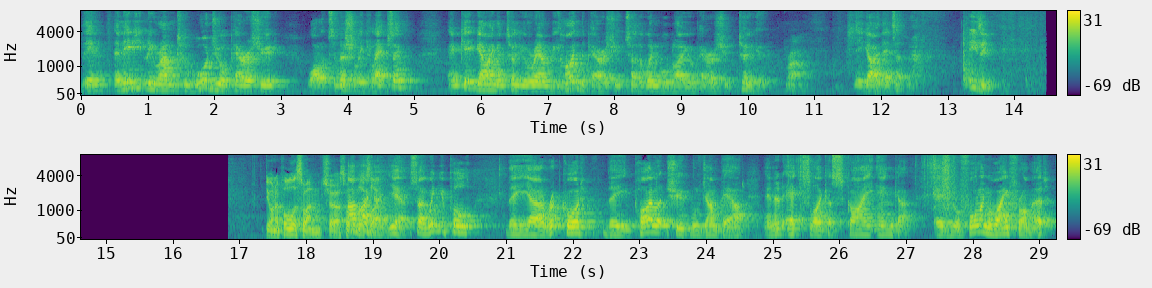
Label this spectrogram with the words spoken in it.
then immediately run towards your parachute while it's initially collapsing and keep going until you're around behind the parachute so the wind will blow your parachute to you. Right. There you go, that's it. Easy. Do you want to pull this one? Show us what Um, it looks like. okay, like. yeah. So when you pull the uh, ripcord, the pilot chute will jump out and it acts like a sky anchor. As you're falling away from it,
